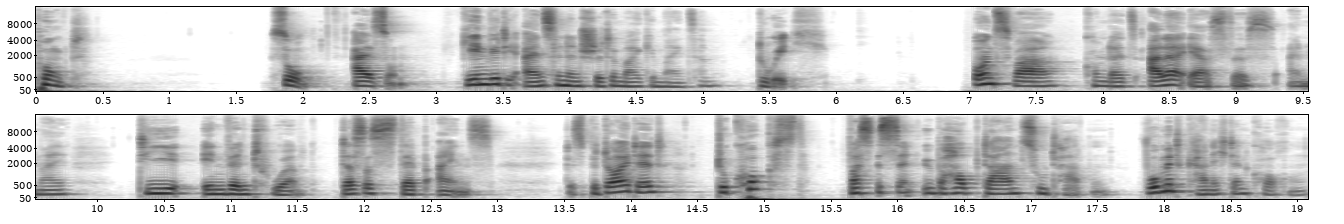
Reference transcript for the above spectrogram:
Punkt. So, also gehen wir die einzelnen Schritte mal gemeinsam durch. Und zwar kommt als allererstes einmal die Inventur. Das ist Step 1. Das bedeutet, Du guckst, was ist denn überhaupt da an Zutaten? Womit kann ich denn kochen?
